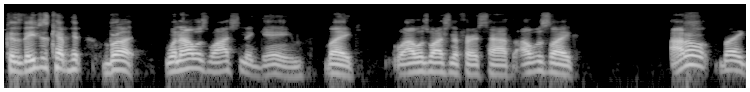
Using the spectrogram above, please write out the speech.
because they just kept hit. But when I was watching the game, like when I was watching the first half, I was like, I don't like,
